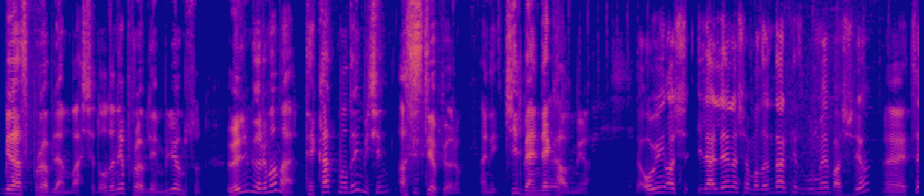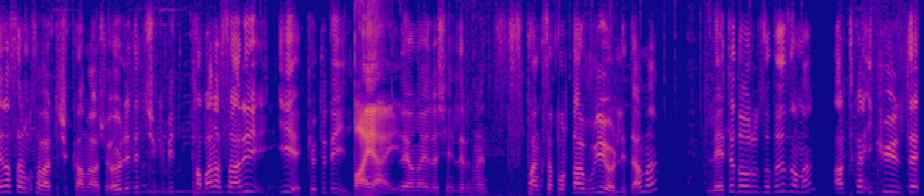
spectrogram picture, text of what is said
biraz problem başladı. O da ne problem biliyor musun? Ölmüyorum ama tek atmadığım için asist yapıyorum. Hani kill bende Evet. kalmıyor. Ya oyun aş- ilerleyen aşamalarında herkes vurmaya başlıyor. Evet. Senin hasarın bu sefer düşük kalmaya başlıyor. Öyle de çünkü bir taban hasarı iyi, kötü değil. Bayağı iyi. Leona ile şeylerin hani tank supportlar vuruyor early'de ama late doğru uzadığı zaman artık hani 200'de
